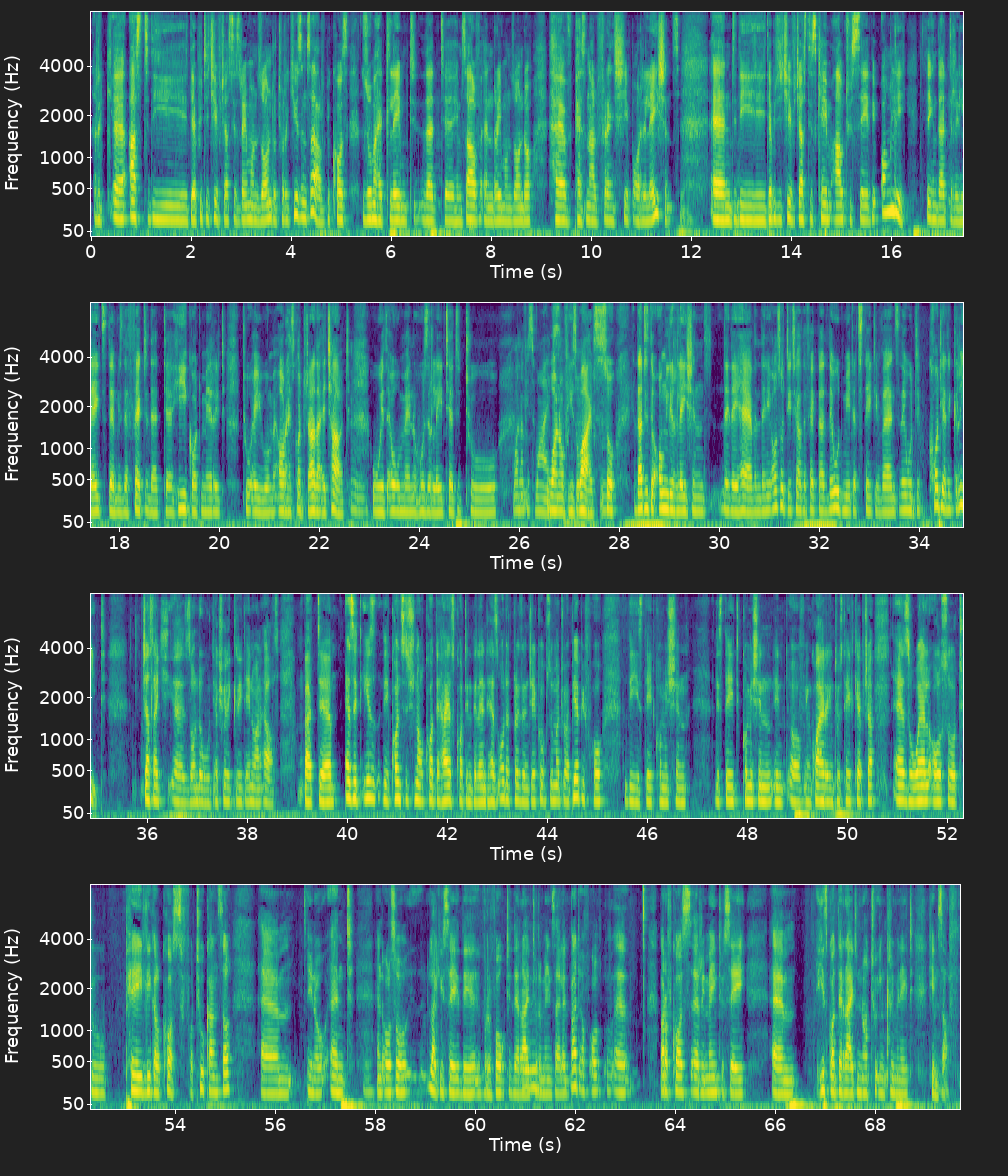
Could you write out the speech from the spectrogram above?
uh, asked the deputy chief justice raymond zondo to recuse himself because zuma had claimed that uh, himself and raymond zondo have personal friendship or relations and the deputy chief justice came out to say the only thing that relates them is the fact that uh, he got married to a woman or has got rather a child hmm. with a woman who's related to One of his wives. one of his hmm. wives. Hmm. So that is the only relation that they have. And then he also detailed the fact that they would meet at state events, they would cordially greet, just like uh, Zondo would actually greet anyone else. But um as it is, the Constitutional Court, the highest court in the land, has ordered President Jacob Zuma to appear before the State Commission. The State Commission in, of Inquiry into State Capture, as well also to pay legal costs for two counsel, um, you know, and and also, like you say, they've revoked the right to remain silent. But of all, uh, but of course, uh, remain to say. Um, He's got the right not to incriminate himself.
